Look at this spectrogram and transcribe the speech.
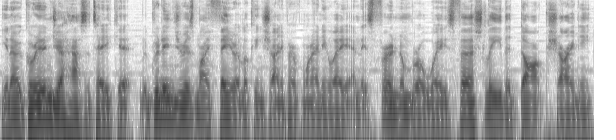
you know, Greninja has to take it. Greninja is my favourite looking shiny Pokemon anyway, and it's for a number of ways. Firstly, the dark shiny,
